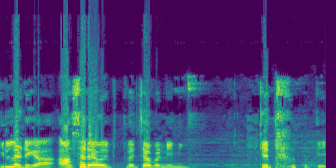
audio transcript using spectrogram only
ಇಲ್ಲಡಿಗ ಆಸರೆ ಅವರಿನ ಜಮಣಿನಿ ಚಿತ್ರಪತಿ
